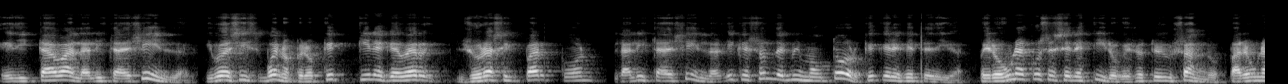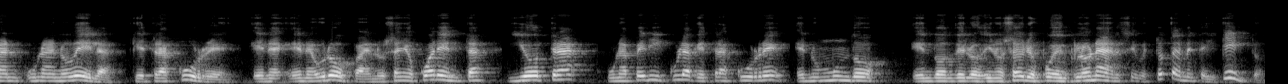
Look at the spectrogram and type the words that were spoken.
editaba la lista de Schindler. Y vos decís, bueno, pero ¿qué tiene que ver Jurassic Park con la lista de Schindler? Y que son del mismo autor, ¿qué querés que te diga? Pero una cosa es el estilo que yo estoy usando para una, una novela que transcurre en, en Europa en los años 40 y otra, una película que transcurre en un mundo en donde los dinosaurios pueden clonarse, es totalmente distinto.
